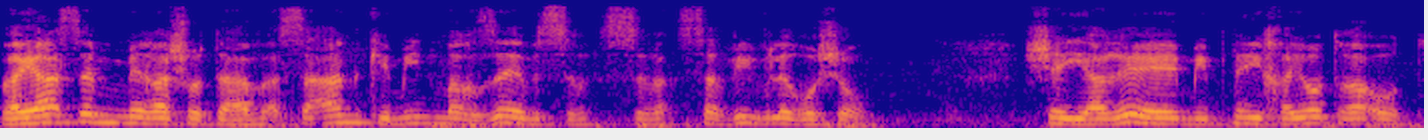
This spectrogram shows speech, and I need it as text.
וישם מראשותיו, עשאן כמין מרזב סביב לראשו, שירא מפני חיות רעות.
